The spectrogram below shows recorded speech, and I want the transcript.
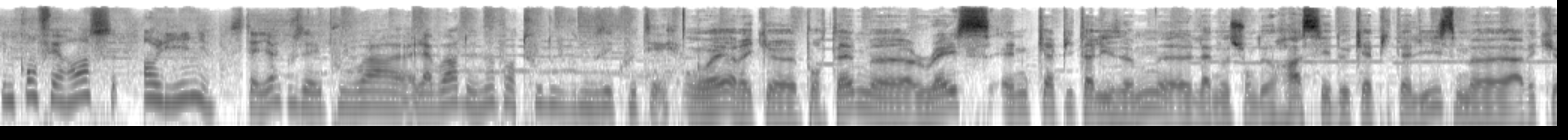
une conférence en ligne, c'est-à-dire que vous allez pouvoir euh, la voir de n'importe où d'où vous nous écoutez. Ouais, avec euh, pour thème euh, Race and Capitalism, la notion de race et de capitalisme, avec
